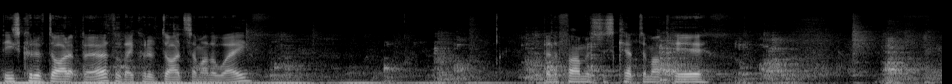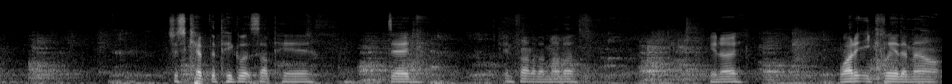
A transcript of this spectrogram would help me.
These could have died at birth or they could have died some other way. But the farmers just kept them up here. Just kept the piglets up here dead in front of the mother. You know? Why don't you clear them out?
